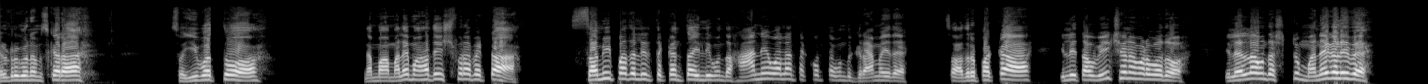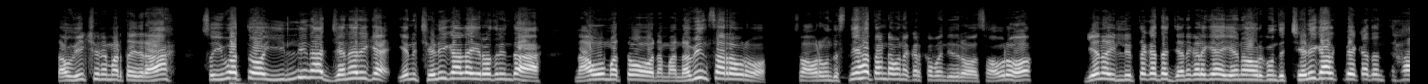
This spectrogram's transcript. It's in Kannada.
ಎಲ್ರಿಗೂ ನಮಸ್ಕಾರ. ಸೊ ಇವತ್ತು ನಮ್ಮ ಮಲೆ ಮಹದೇಶ್ವರ ಬೆಟ್ಟ ಸಮೀಪದಲ್ಲಿರ್ತಕ್ಕಂಥ ಇಲ್ಲಿ ಒಂದು ಆನೆವಾಲ ಅಂತಕ್ಕಂಥ ಒಂದು ಗ್ರಾಮ ಇದೆ. ಸೊ ಅದ್ರ ಪಕ್ಕ ಇಲ್ಲಿ ತಾವು ವೀಕ್ಷಣೆ ಮಾಡ್ಬೋದು. ಇಲ್ಲೆಲ್ಲ ಒಂದಷ್ಟು ಮನೆಗಳಿವೆ. ತಾವು ವೀಕ್ಷಣೆ ಮಾಡ್ತಾ ಇದ್ದೀರಾ? ಸೊ ಇವತ್ತು ಇಲ್ಲಿನ ಜನರಿಗೆ ಏನು ಚಳಿಗಾಲ ಇರೋದ್ರಿಂದ ನಾವು ಮತ್ತು ನಮ್ಮ ನವೀನ್ ಸರ್ ಅವರು ಸೊ ಅವರ ಒಂದು ಸ್ನೇಹ ತಂಡವನ್ನು ಕರ್ಕೊಂಡ್ ಬಂದಿದ್ರು. ಸೊ ಅವರು ಏನೋ ಇಲ್ಲಿರ್ತಕ್ಕಂಥ ಜನಗಳಿಗೆ ಏನೋ ಅವ್ರಿಗೊಂದು ಚಳಿಗಾಲಕ್ಕೆ ಬೇಕಾದಂತಹ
